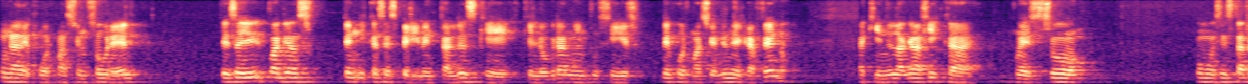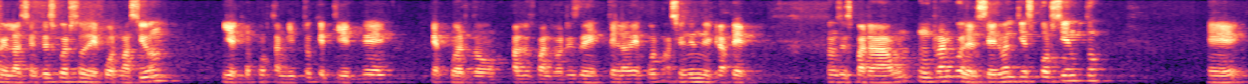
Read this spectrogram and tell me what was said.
una deformación sobre él. Entonces hay varias técnicas experimentales que, que, logran inducir deformación en el grafeno. Aquí en la gráfica muestro cómo es esta relación de esfuerzo de deformación y el comportamiento que tiene de acuerdo a los valores de, de la deformación en el grafeno. Entonces, para un, un rango del 0 al 10%, eh,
